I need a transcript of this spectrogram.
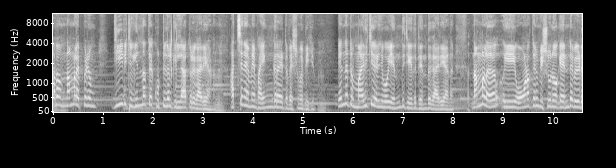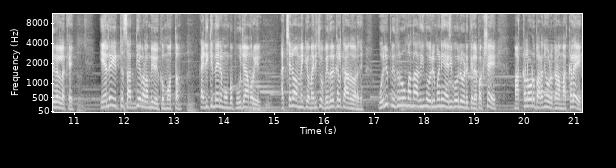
അപ്പം നമ്മൾ എപ്പോഴും ജീവിച്ചു ഇന്നത്തെ കുട്ടികൾക്ക് ഇല്ലാത്തൊരു കാര്യമാണ് അച്ഛനെ അമ്മയും ഭയങ്കരമായിട്ട് വിഷമിപ്പിക്കും. എന്നിട്ട് മരിച്ചു കഴിഞ്ഞു പോയി എന്ത് ചെയ്തിട്ട് എന്ത് കാര്യമാണ്? നമ്മൾ ഈ ഓണത്തിനും വിഷുവിനും ഒക്കെ എന്റെ വീടുകളിലൊക്കെ ഇലയിട്ട് സദ്യ വിളമ്പി വെക്കും മൊത്തം. കഴിക്കുന്നതിന് മുമ്പ് പൂജാമുറിയിൽ. അച്ഛനോ അമ്മയ്ക്കോ മരിച്ചോ പിതൃക്കൾക്കാന്ന് പറഞ്ഞ്. ഒരു പിതൃവും വന്നാൽ അതിൽ നിന്ന് ഒരു മണി അരി പോലും എടുക്കില്ല. പക്ഷേ മക്കളോട് പറഞ്ഞു കൊടുക്കണം മക്കളെ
